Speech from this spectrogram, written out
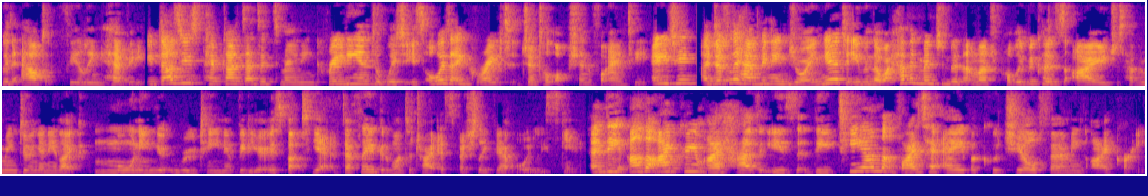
without feeling heavy. It does use peptides as its main ingredient which is always a great gentle option for anti-aging. I definitely have been enjoying it even though I haven't mentioned it that much probably because I just haven't been doing any like morning routine videos. But yeah, definitely a good one to try, especially if you have oily skin. And the other eye cream I have is the Tiam Vita A Bakuchiol Firming Eye Cream.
